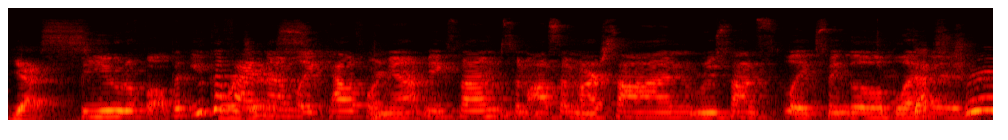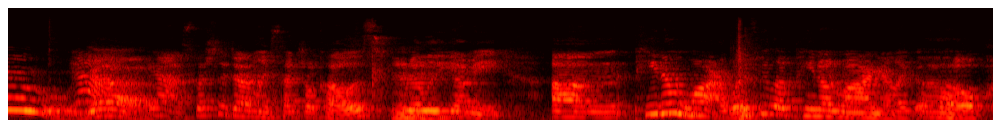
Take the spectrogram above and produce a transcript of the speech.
Yes. Beautiful. But you can find them like California makes them some awesome Marsanne, Roussanne like single blended. That's true. Yeah, Yeah. yeah, especially down like Central Coast. Mhm. Really yummy. Um, Pinot Noir. What if you love Pinot Noir and you're like, oh,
